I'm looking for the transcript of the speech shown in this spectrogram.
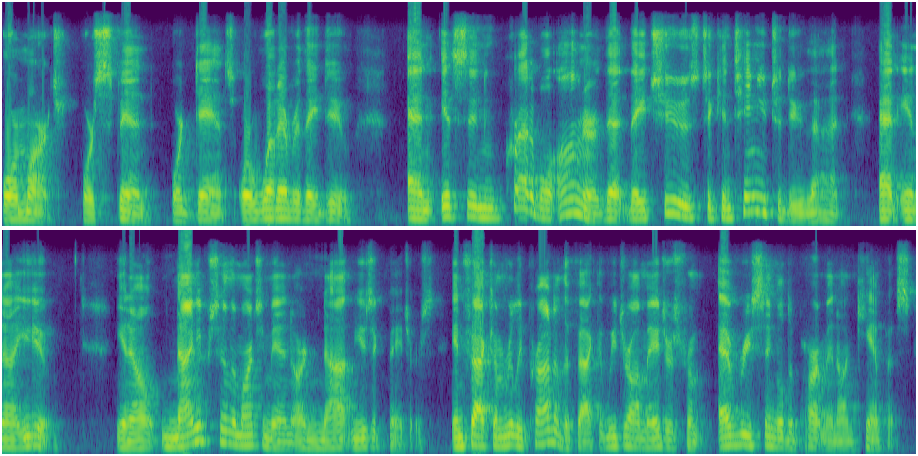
or march or spin or dance or whatever they do. And it's an incredible honor that they choose to continue to do that at NIU. You know, 90% of the marching band are not music majors. In fact, I'm really proud of the fact that we draw majors from every single department on campus.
